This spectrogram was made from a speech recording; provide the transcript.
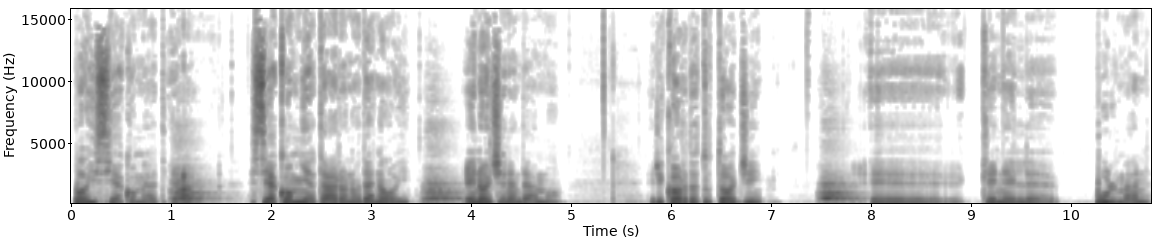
Poi si, accomati- ah, si accomiatarono da noi e noi ce ne andammo. Ricordo tutt'oggi eh, che nel pullman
